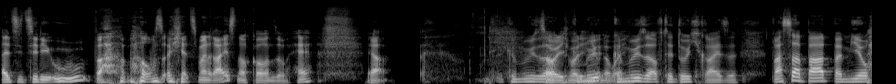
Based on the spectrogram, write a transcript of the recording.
als die CDU. Warum soll ich jetzt meinen Reis noch kochen? So, hä? Ja. Gemüse, Sorry, ich wollte Gemü Gemüse auf der Durchreise. Wasserbad bei mir auch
